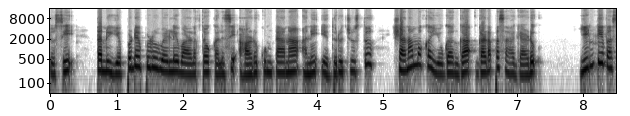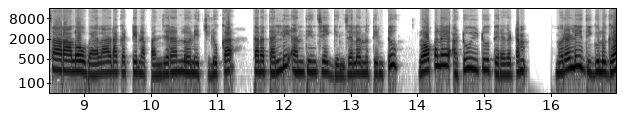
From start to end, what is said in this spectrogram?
చూసి తను ఎప్పుడెప్పుడు వెళ్ళి వాళ్ళతో కలిసి ఆడుకుంటానా అని ఎదురుచూస్తూ క్షణమొక యుగంగా గడపసాగాడు. ఇంటి వసారాలో వేలాడగట్టిన పంజరంలోని చిలుక తన తల్లి అందించే గింజలను తింటూ లోపలే అటూ ఇటూ తిరగటం మురళీ దిగులుగా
